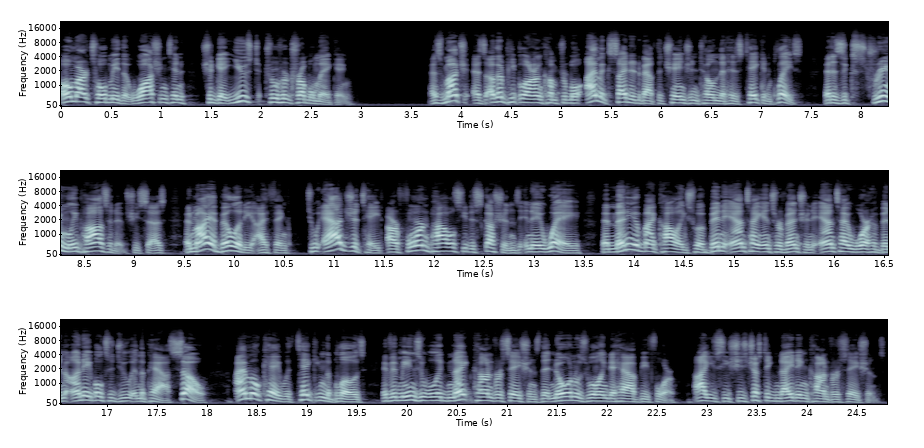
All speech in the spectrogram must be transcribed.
Omar told me that Washington should get used to her troublemaking. As much as other people are uncomfortable, I'm excited about the change in tone that has taken place. That is extremely positive, she says, and my ability, I think, to agitate our foreign policy discussions in a way that many of my colleagues who have been anti intervention, anti war have been unable to do in the past. So, I'm okay with taking the blows if it means it will ignite conversations that no one was willing to have before. Ah, you see, she's just igniting conversations.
